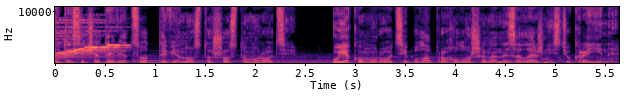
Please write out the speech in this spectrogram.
У 1996 році. У якому році була проголошена незалежність України?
